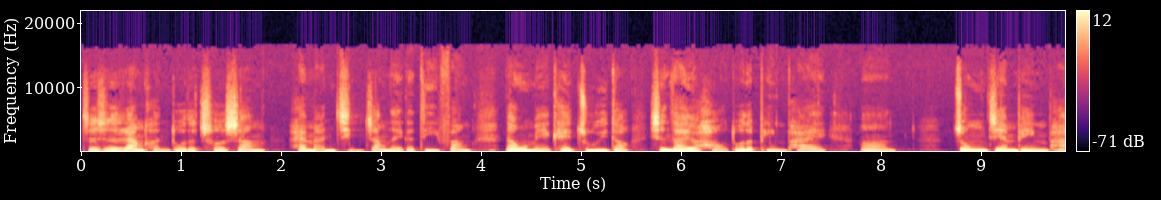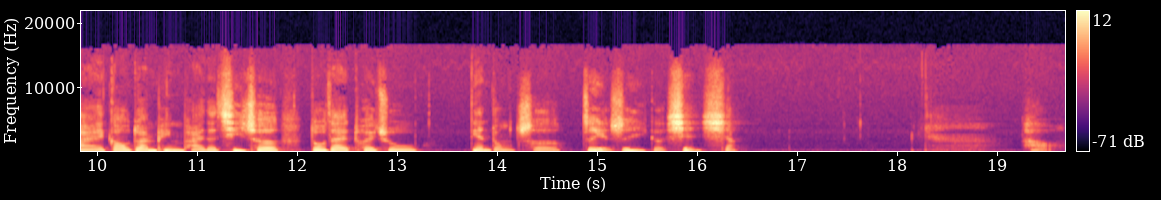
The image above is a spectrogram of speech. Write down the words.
这是让很多的车商还蛮紧张的一个地方。那我们也可以注意到，现在有好多的品牌，嗯。中间品牌、高端品牌的汽车都在推出电动车，这也是一个现象。好，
